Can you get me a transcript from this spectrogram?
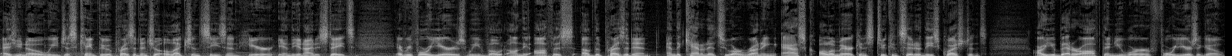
As you know, we just came through a presidential election season here in the United States. Every four years, we vote on the office of the president, and the candidates who are running ask all Americans to consider these questions Are you better off than you were four years ago?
